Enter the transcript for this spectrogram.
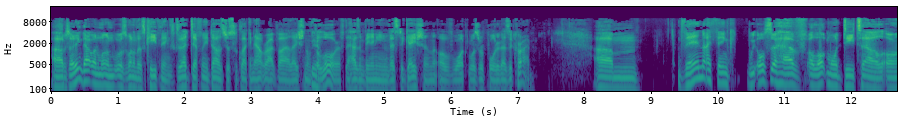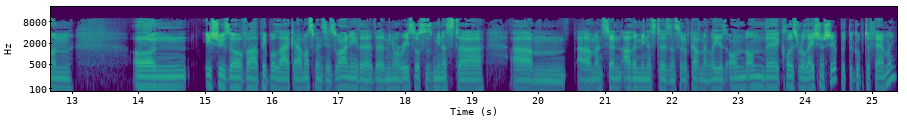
Um, so I think that one, one was one of those key things because that definitely does just look like an outright violation of Yeah. the law if there hasn't been any investigation of what was reported as a crime. Um, then I think we also have a lot more detail on on issues of uh, people like uh, Mosebenzi Zwane, the, the mineral resources minister, um, um, and certain other ministers and sort of government leaders on, on their close relationship with the Gupta family.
